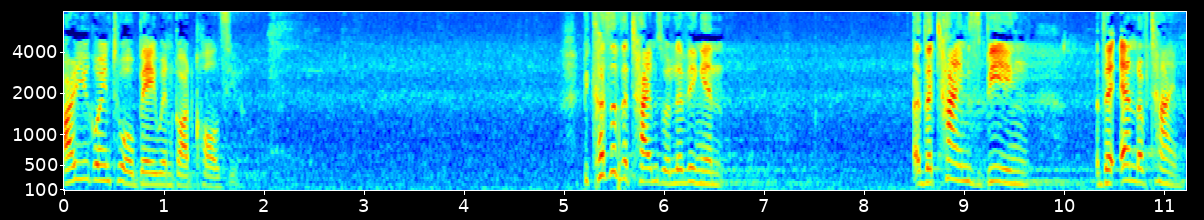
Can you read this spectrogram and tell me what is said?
Are you going to obey when God calls you? Because of the times we're living in, uh, the times being the end of time,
